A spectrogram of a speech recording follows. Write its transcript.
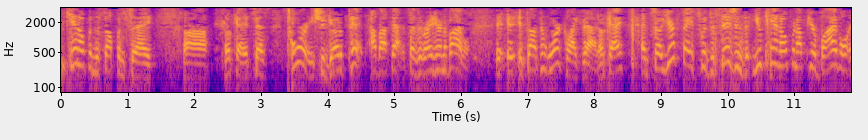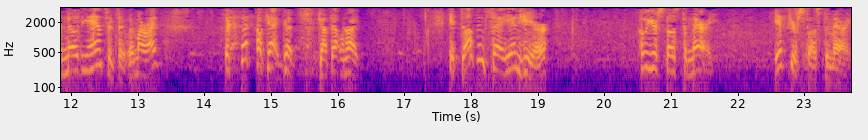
You can't open this up and say, uh, okay, it says Tori should go to Pitt. How about that? It says it right here in the Bible. It, it, it doesn't work like that, okay? And so you're faced with decisions that you can't open up your Bible and know the answer to. Am I right? okay, good. Got that one right. It doesn't say in here who you're supposed to marry, if you're supposed to marry.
